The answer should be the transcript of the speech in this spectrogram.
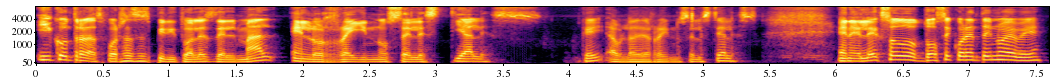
y contra las fuerzas espirituales del mal en los reinos celestiales. ¿Ok? Habla de reinos celestiales. En el Éxodo 12:49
